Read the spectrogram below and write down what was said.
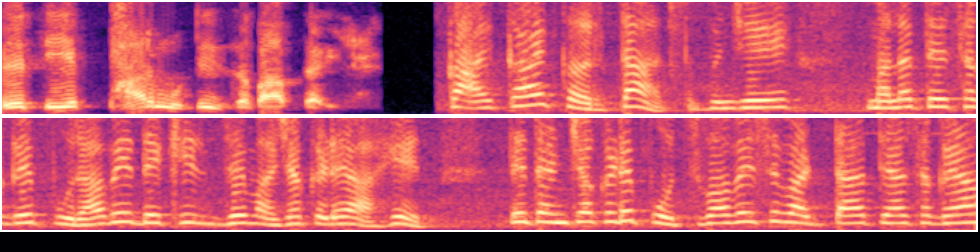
म्हणजे ती एक फार मोठी जबाबदारी आहे. काय काय करतात? म्हणजे मला ते सगळे पुरावे देखील जे माझ्याकडे आहेत ते त्यांच्याकडे पोचवावेसे वाटतात. त्या सगळ्या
